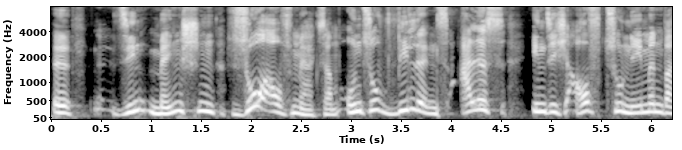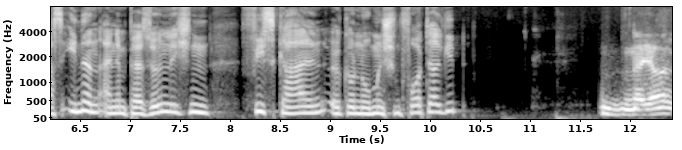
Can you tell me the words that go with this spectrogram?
Äh, sind Menschen so aufmerksam und so willens, alles in sich aufzunehmen, was ihnen einen persönlichen fiskalen, ökonomischen Vorteil gibt? Naja,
